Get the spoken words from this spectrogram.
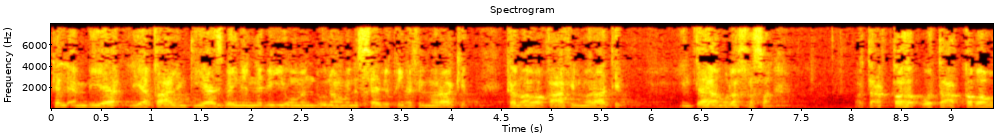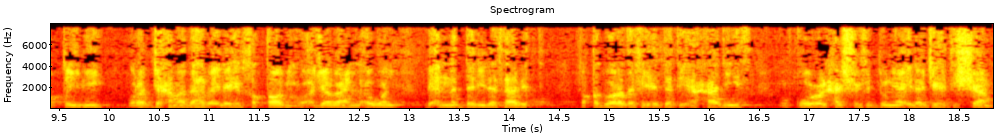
كالأنبياء ليقع الامتياز بين النبي ومن دونه من السابقين في المراكب كما وقع في المراتب. انتهى ملخصا. وتعقبه, الطيبي ورجح ما ذهب إليه الخطابي وأجاب عن الأول بأن الدليل ثابت. فقد ورد في عدة أحاديث وقوع الحشر في الدنيا إلى جهة الشام.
